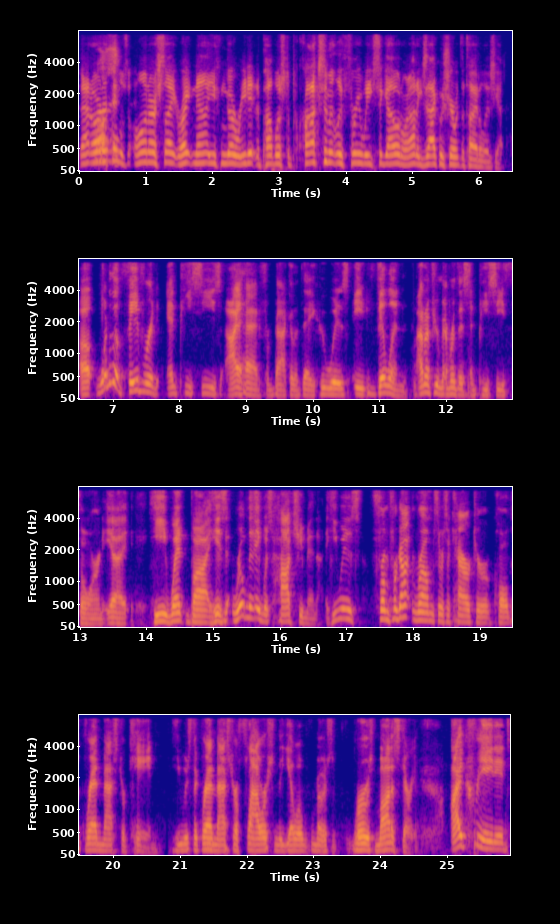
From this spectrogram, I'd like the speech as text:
That article is on our site right now. You can go read it. It published approximately three weeks ago, and we're not exactly sure what the title is yet. Uh, one of the favorite NPCs I had from back in the day, who was a villain. I don't know if you remember this NPC, Thorn. Uh, he went by his real name was Hachiman. He was from Forgotten Realms. There was a character called Grandmaster Kane. He was the mm-hmm. Grandmaster of Flowers from the Yellow Rose, Rose Monastery. I created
